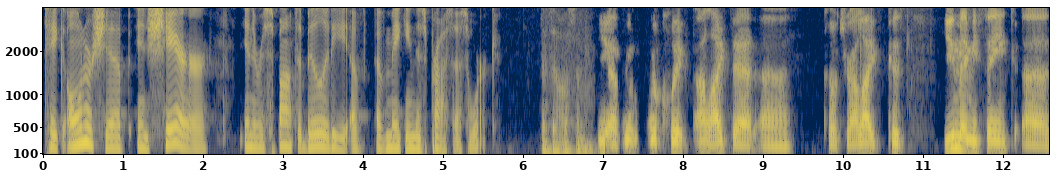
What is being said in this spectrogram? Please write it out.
take ownership and share in the responsibility of of making this process work that's awesome yeah real, real quick i like that uh coach i like because you made me think uh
